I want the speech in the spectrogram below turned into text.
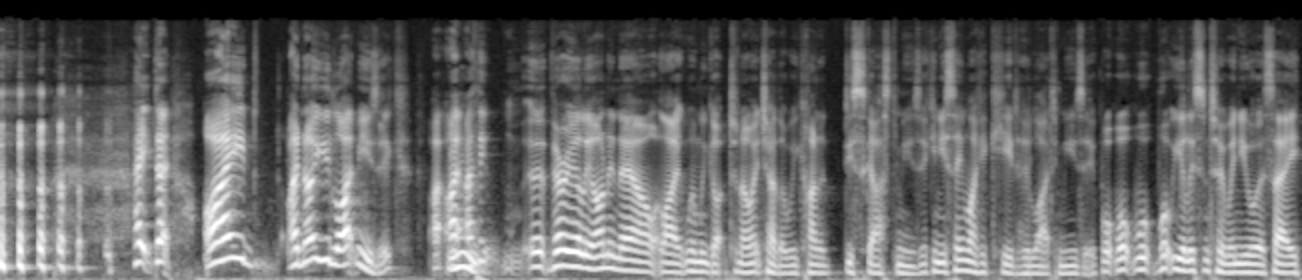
hey, I I know you like music. I, Mm. I think uh, very early on in our like when we got to know each other, we kind of discussed music, and you seemed like a kid who liked music. What what what, what were you listening to when you were say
